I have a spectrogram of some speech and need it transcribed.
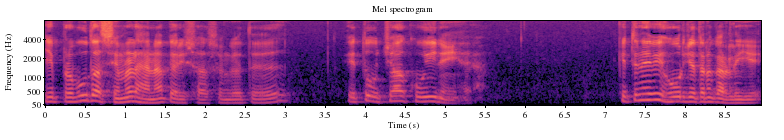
ਇਹ ਪ੍ਰਭੂ ਦਾ ਸਿਮਰਨ ਹੈ ਨਾ ਪਿਆਰੀ ਸਾਧ ਸੰਗਤ, ਇਹ ਤੋਂ ਉੱਚਾ ਕੋਈ ਨਹੀਂ ਹੈ। ਕਿਤਨੇ ਵੀ ਹੋਰ ਯਤਨ ਕਰ ਲਈਏ।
